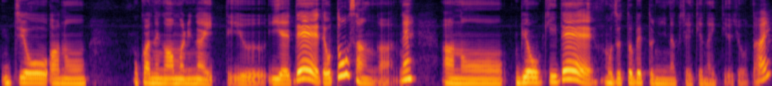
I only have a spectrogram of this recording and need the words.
一応あのお金があんまりないっていう家ででお父さんがねあの病気でもうずっとベッドにいなくちゃいけないっていう状態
